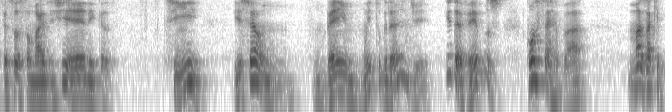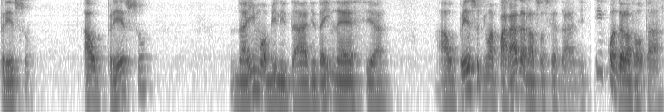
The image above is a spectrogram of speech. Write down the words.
pessoas são mais higiênicas. Sim, isso é um, um bem muito grande e devemos conservar, mas a que preço? Ao preço da imobilidade, da inércia, ao preço de uma parada na sociedade. E quando ela voltar?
